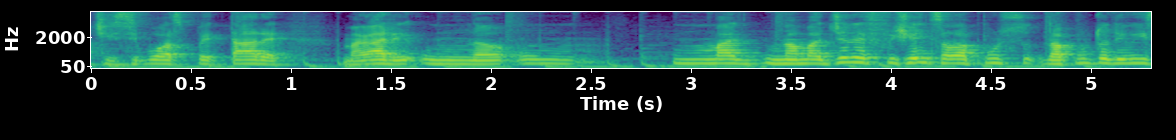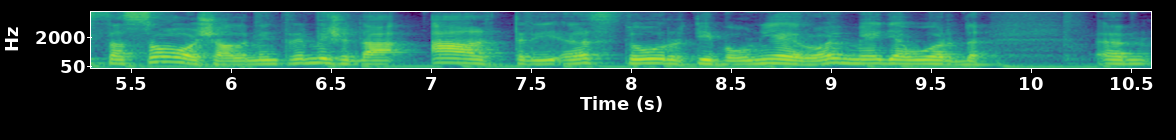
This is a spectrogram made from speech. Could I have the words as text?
ci si può aspettare magari un, un, una maggiore efficienza dal, punto, dal punto di vista social, mentre invece da altri eh, store tipo Uniero e MediaWorld ehm,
